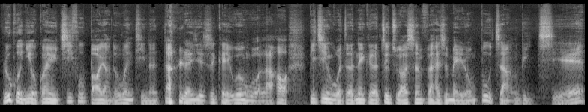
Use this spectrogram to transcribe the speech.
如果你有关于肌肤保养的问题呢，当然也是可以问我啦哈。毕竟我的那个最主要身份还是美容部长李杰。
